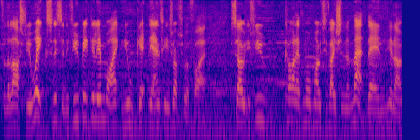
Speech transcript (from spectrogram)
for the last few weeks, listen, if you beat Dillian Whyte, you'll get the Anthony Joshua fight. So if you can't have more motivation than that, then you know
